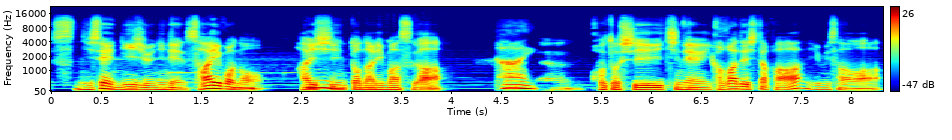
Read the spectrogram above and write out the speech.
2022年最後の配信となりますが、はい。うん。今年1年いかがでしたか？ゆみさんは。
